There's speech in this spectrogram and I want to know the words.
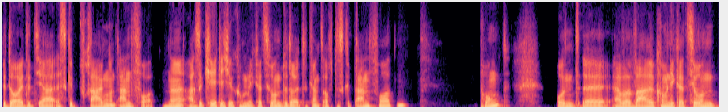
bedeutet ja, es gibt Fragen und Antworten. Ne? Also kirchliche Kommunikation bedeutet ganz oft, es gibt Antworten. Punkt. Und äh, aber wahre Kommunikation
